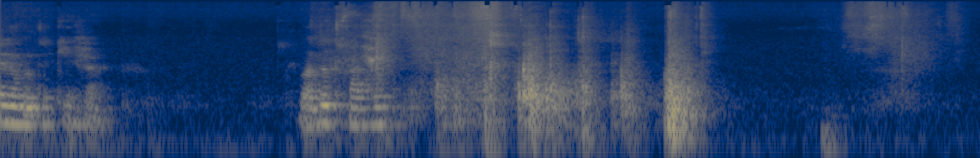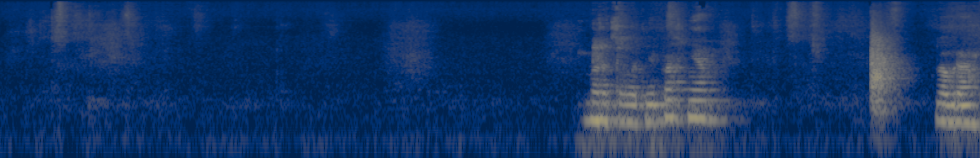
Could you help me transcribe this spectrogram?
Tutaj mamy taki żel. Chyba do twarzy. Bardzo ładnie pachnie. Dobra.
